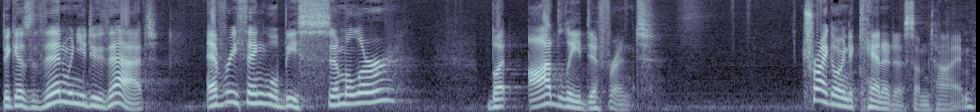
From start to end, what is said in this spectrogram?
Because then, when you do that, everything will be similar but oddly different. Try going to Canada sometime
